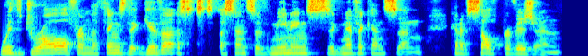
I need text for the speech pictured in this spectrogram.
withdrawal from the things that give us a sense of meaning significance and kind of self-provision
